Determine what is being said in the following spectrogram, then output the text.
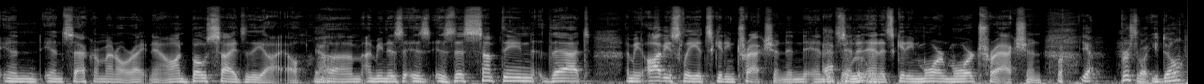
in in Sacramento right now on both sides of the aisle? Yeah. Um, I mean, is is is this something that I mean? Obviously, it's getting traction, and and it's, and, and it's getting more and more traction. Yeah. First of all, you don't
